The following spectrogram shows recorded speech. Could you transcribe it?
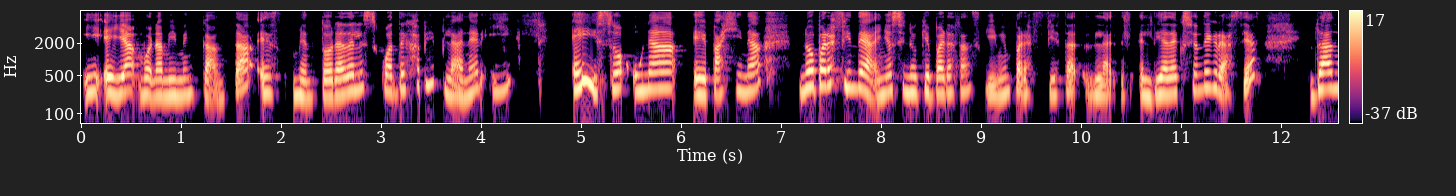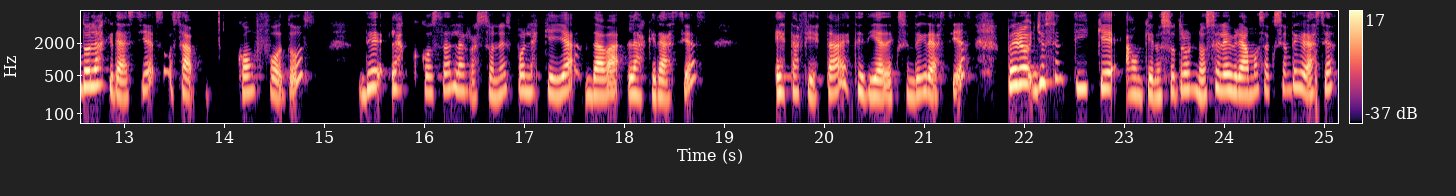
Y ella, bueno, a mí me encanta, es mentora del squad de Happy Planner y e hizo una eh, página no para fin de año, sino que para Thanksgiving, para fiesta, el Día de Acción de Gracias, dando las gracias, o sea, con fotos de las cosas, las razones por las que ella daba las gracias esta fiesta, este Día de Acción de Gracias, pero yo sentí que aunque nosotros no celebramos Acción de Gracias,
